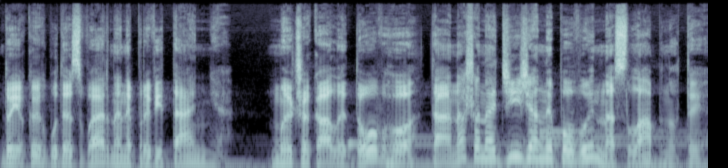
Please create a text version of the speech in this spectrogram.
до яких буде звернене привітання. Ми чекали довго, та наша надія не повинна слабнути.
